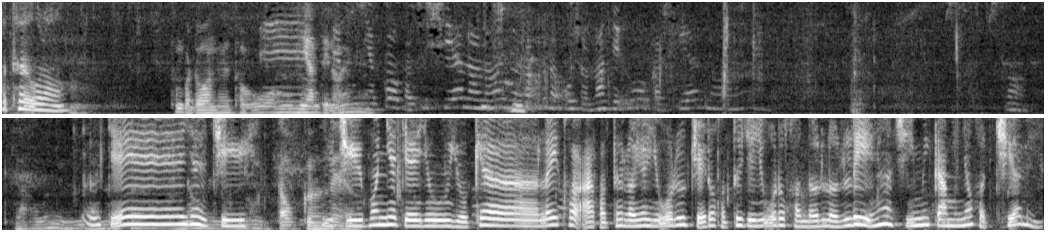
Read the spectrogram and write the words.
có thơ rồi không bật đòn thôi thấu hiền thì nói. nó nó nó nó nó ừ chế giờ chị. tao cơ dù chị muốn nhớ chế dù dù cái lấy khỏi à còn tôi lấy dù ở chế đó còn tôi chế dù ở đó còn đỡ lỡ liền á chỉ mới cam nhớ khỏi chia này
